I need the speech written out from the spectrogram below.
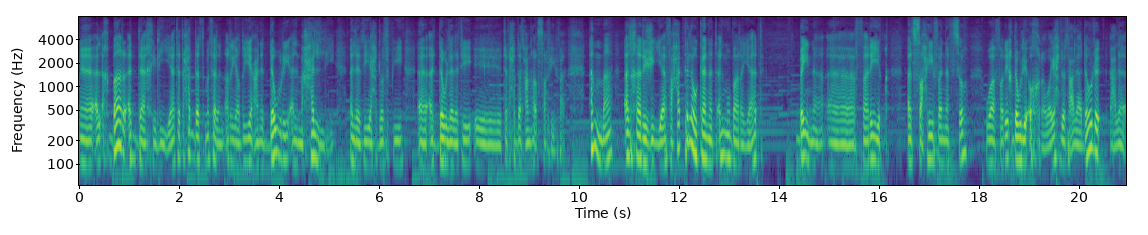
فالأخبار الداخلية تتحدث مثلا الرياضية عن الدوري المحلي الذي يحدث في آه، الدولة التي آه، تتحدث عنها الصحيفة أما الخارجية فحتى لو كانت المباريات بين آه، فريق الصحيفة نفسه وفريق دولة أخرى ويحدث على دولة على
